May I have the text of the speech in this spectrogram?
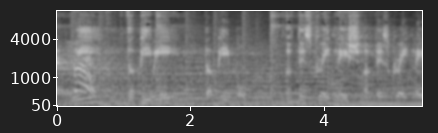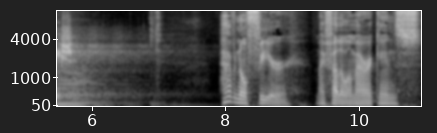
itself. we, the people We, the people of this great nation, of this great nation, Have no fear, my fellow Americans.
